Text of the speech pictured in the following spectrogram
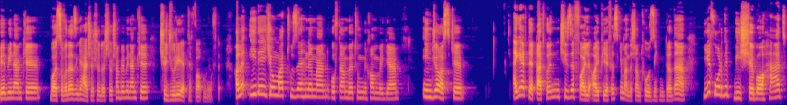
ببینم که با استفاده از اینکه هشش رو داشته باشم ببینم که چه جوری اتفاق میفته. حالا ایده ای که اومد تو ذهن من گفتم بهتون می‌خوام بگم اینجاست که اگر دقت کنید این چیز فایل IPFS که من داشتم توضیح می‌دادم یه خورده بیشباهت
